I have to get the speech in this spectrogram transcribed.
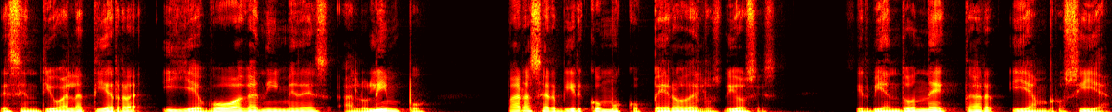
descendió a la tierra y llevó a Ganímedes al Olimpo para servir como copero de los dioses, sirviendo néctar y ambrosía.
